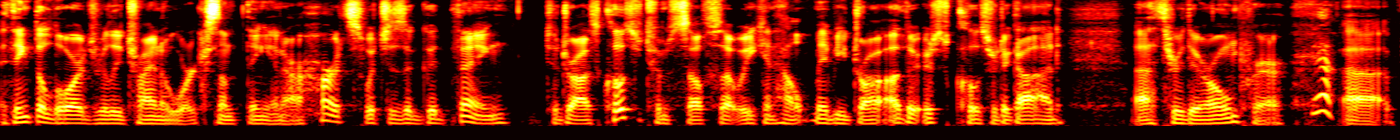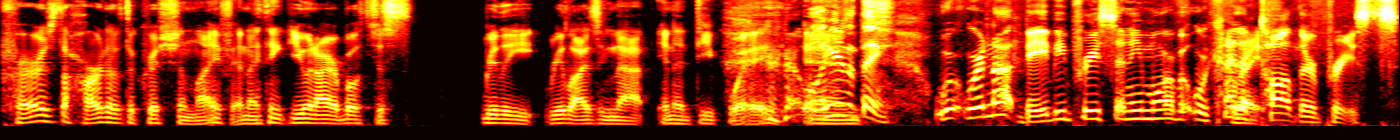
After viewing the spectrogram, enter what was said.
I think the Lord's really trying to work something in our hearts, which is a good thing to draw us closer to Himself, so that we can help maybe draw others closer to God uh, through their own prayer. Yeah. Uh, prayer is the heart of the Christian life, and I think you and I are both just really realizing that in a deep way. Well, here's the thing: we're, we're not baby priests anymore, but we're kind Right. of toddler priests.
